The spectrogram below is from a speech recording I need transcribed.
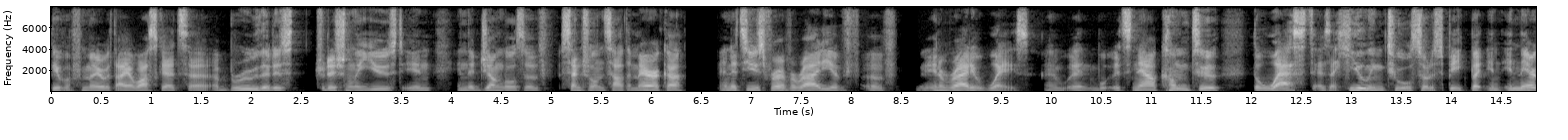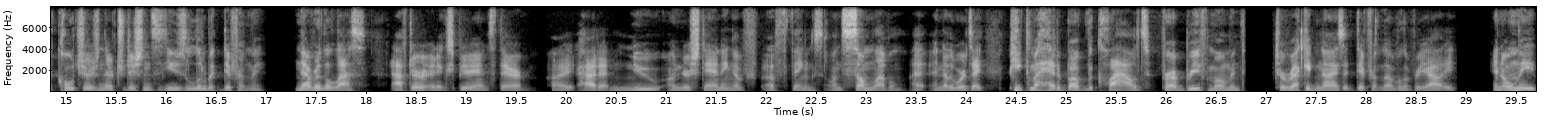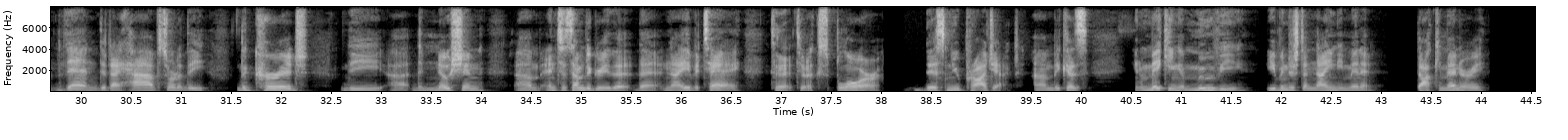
people familiar with ayahuasca. It's a, a brew that is traditionally used in in the jungles of Central and South America and it's used for a variety of, of in a variety of ways and, and, it's now come to the west as a healing tool so to speak but in, in their cultures and their traditions it's used a little bit differently nevertheless after an experience there i had a new understanding of, of things on some level I, in other words i peeked my head above the clouds for a brief moment to recognize a different level of reality. And only then did i have sort of the the courage the uh, the notion um, and to some degree the the naivete to to explore this new project. Um, because you know making a movie even just a 90 minute documentary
